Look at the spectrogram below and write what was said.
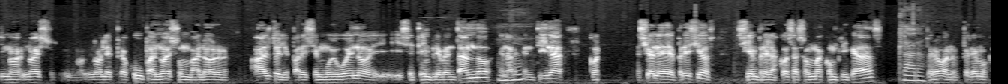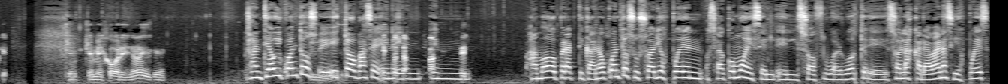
no, no, es, no, no les preocupa, no es un valor alto y les parece muy bueno y, y se está implementando. En. Argentina, con acciones de precios, siempre las cosas son más complicadas, Claro. pero bueno, esperemos que, que, que mejore, ¿no? Y que, Santiago, ¿y cuántos, eh, esto más en, en- en- a modo práctica, ¿no? ¿Cuántos usuarios pueden, o sea, cómo es el, el software? Vos te- eh, son las caravanas y después,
